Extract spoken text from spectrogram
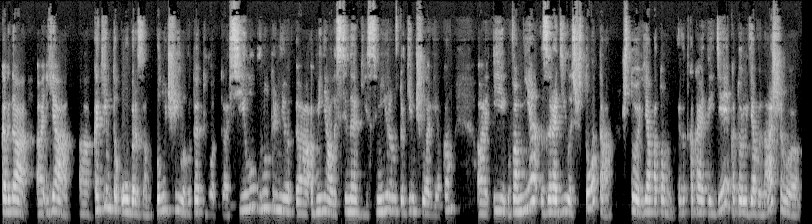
когда я каким-то образом получила вот эту вот силу внутреннюю, обменялась энергией с миром, с другим человеком, и во мне зародилось что-то, что я потом, вот какая-то идея, которую я вынашиваю,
